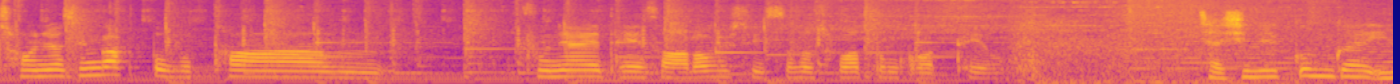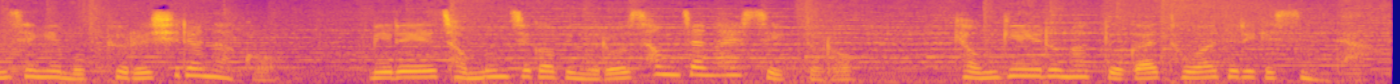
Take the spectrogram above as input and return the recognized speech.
전혀 생각도 못한 분야에 대해서 알아볼 수 있어서 좋았던 것 같아요. 자신의 꿈과 인생의 목표를 실현하고 미래의 전문 직업인으로 성장할 수 있도록 경기 이룸 학교가 도와드리겠습니다.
